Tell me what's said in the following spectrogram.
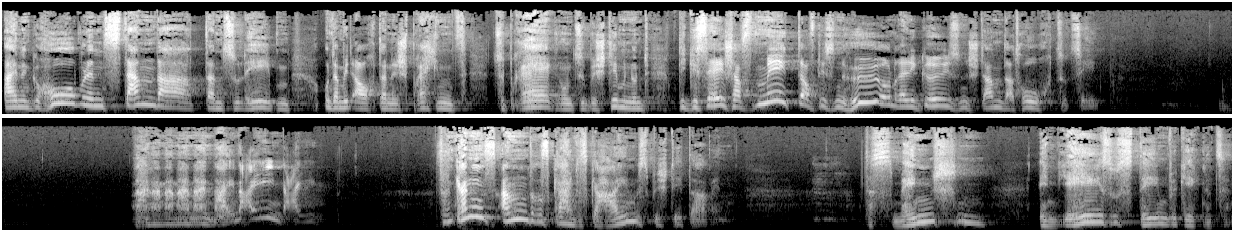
einen gehobenen Standard dann zu leben und damit auch dann entsprechend zu prägen und zu bestimmen und die Gesellschaft mit auf diesen höheren religiösen Standard hochzuziehen. Nein, nein, nein, nein, nein, nein, nein, nein. Das ist ein ganz anderes Geheimnis. Das Geheimnis besteht darin, dass Menschen in Jesus dem begegnet sind,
